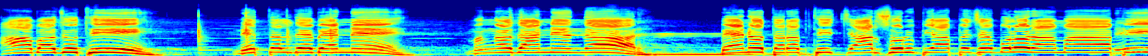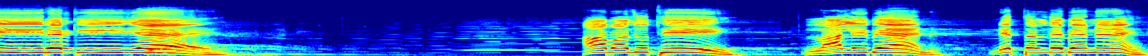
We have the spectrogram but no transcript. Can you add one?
આ બાજુથી નેતલ દે બેન ને મંગળદાનની અંદર બહેનો તરફથી ચારસો રૂપિયા આપે છે. બોલો, રામા પીર કી જય. આ બાજુથી લાલી બેન નેતલ ને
